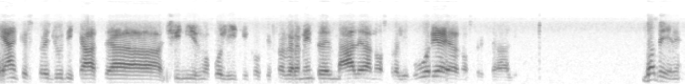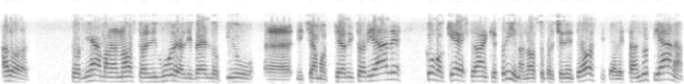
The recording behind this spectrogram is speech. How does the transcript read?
e anche spregiudicata cinismo politico che fa veramente del male alla nostra Liguria e alla nostra Italia. Va bene, allora torniamo alla nostra Liguria a livello più eh, diciamo, territoriale, come ho chiesto anche prima al nostro precedente ospite Alessandro Piana,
